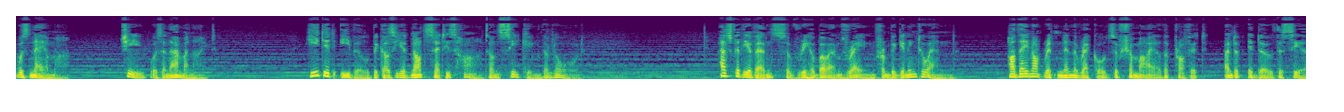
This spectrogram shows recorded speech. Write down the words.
was Naamah. She was an Ammonite. He did evil because he had not set his heart on seeking the Lord. As for the events of Rehoboam's reign from beginning to end, are they not written in the records of Shemaiah the prophet and of Iddo the seer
